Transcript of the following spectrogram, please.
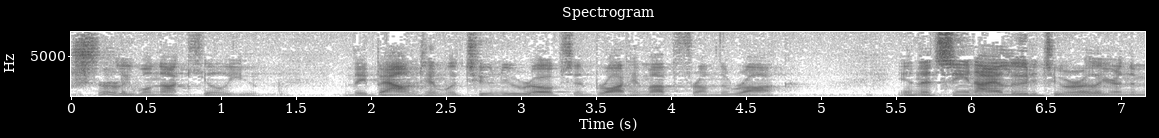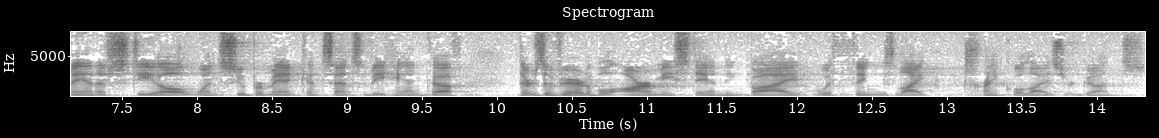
surely will not kill you. They bound him with two new ropes and brought him up from the rock. In that scene I alluded to earlier in The Man of Steel, when Superman consents to be handcuffed, there's a veritable army standing by with things like tranquilizer guns.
